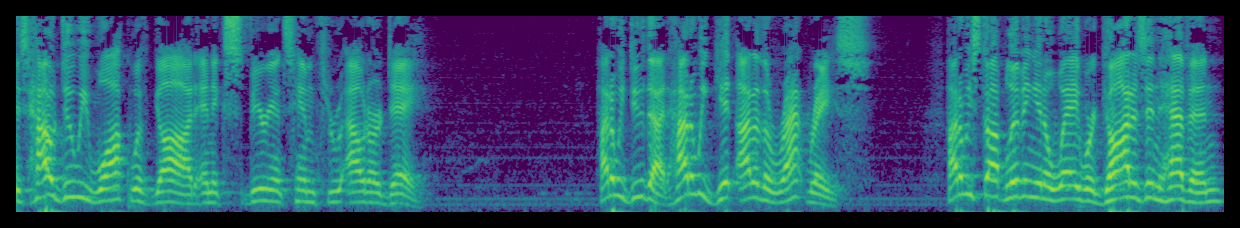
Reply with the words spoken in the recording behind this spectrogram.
is how do we walk with God and experience Him throughout our day? How do we do that? How do we get out of the rat race? How do we stop living in a way where God is in heaven,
